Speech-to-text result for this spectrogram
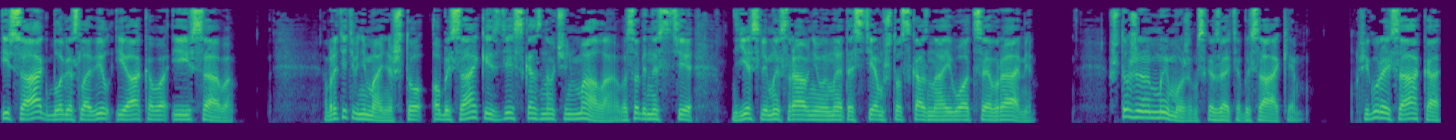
Исаак благословил Иакова и Исава. Обратите внимание, что об Исааке здесь сказано очень мало, в особенности, если мы сравниваем это с тем, что сказано о его отце Аврааме. Что же мы можем сказать об Исааке? Фигура Исаака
